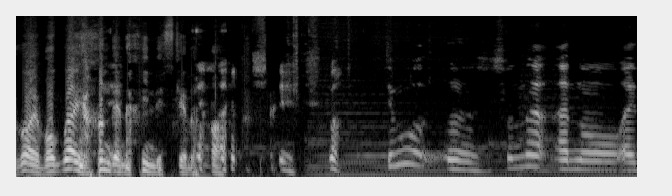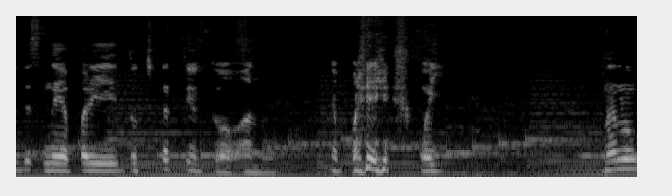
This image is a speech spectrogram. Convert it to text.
ごい、僕は読んでないんですけど。までも、うん、そんな、あの、あれですね、やっぱり、どっちかっていうと、あの、やっぱり、あの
